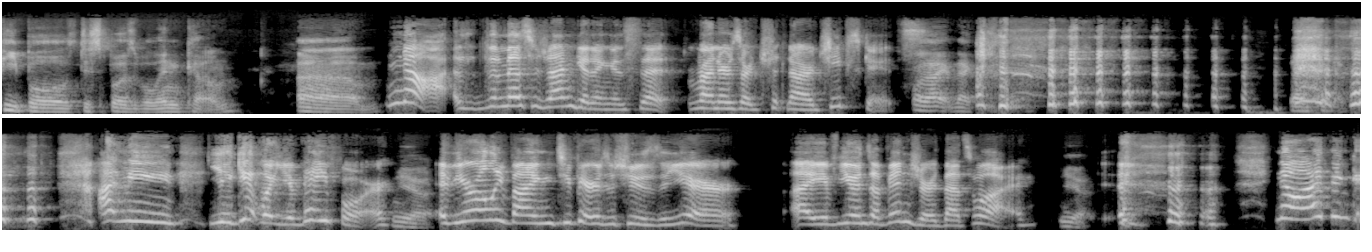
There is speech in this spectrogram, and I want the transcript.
people's disposable income. Um, No, the message I'm getting is that runners are ch- are cheapskates. well, that, that, I mean, you get what you pay for. yeah, If you're only buying two pairs of shoes a year, uh, if you end up injured, that's why. Yeah. no, I think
